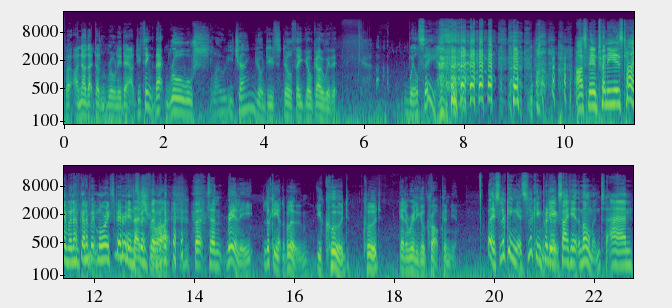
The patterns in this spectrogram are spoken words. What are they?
But I know that doesn't rule it out. Do you think that rule will slowly change, or do you still think you'll go with it? We'll see. Ask me in 20 years' time when I've got a bit more experience That's with them. right. but um, really, looking at the bloom, you could could get a really good crop, couldn't you? Well, it's looking it's looking pretty Good. exciting at the moment. Um,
